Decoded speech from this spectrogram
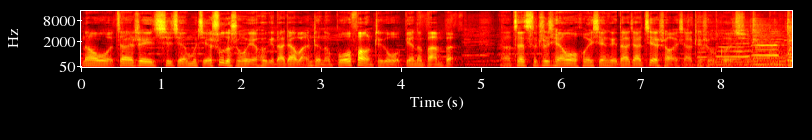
那我在这一期节目结束的时候，也会给大家完整的播放这个我编的版本。那在此之前，我会先给大家介绍一下这首歌曲。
